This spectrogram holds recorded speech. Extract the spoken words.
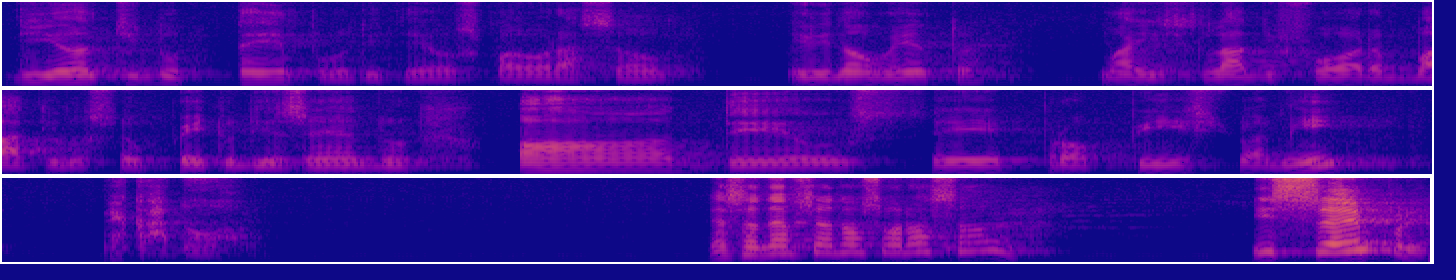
diante do templo de Deus para a oração. Ele não entra, mas lá de fora bate no seu peito dizendo: Ó oh Deus, se propício a mim, pecador. Essa deve ser a nossa oração. E sempre.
